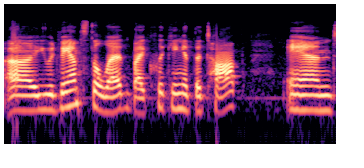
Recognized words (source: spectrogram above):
Uh, you advance the lead by clicking at the top, and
